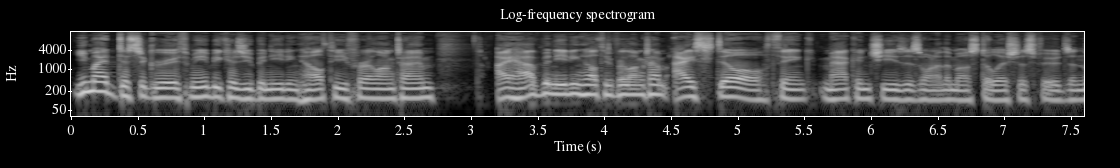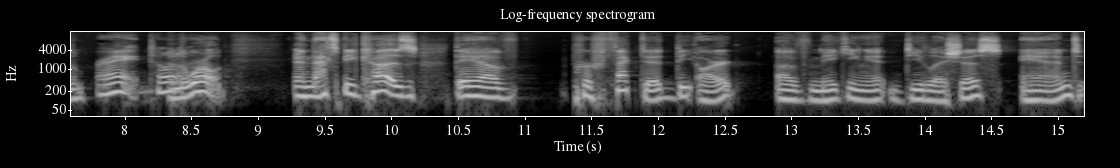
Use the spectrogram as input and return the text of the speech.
you might disagree with me because you've been eating healthy for a long time I have been eating healthy for a long time. I still think mac and cheese is one of the most delicious foods in the right totally. in the world, and that's because they have perfected the art of making it delicious and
